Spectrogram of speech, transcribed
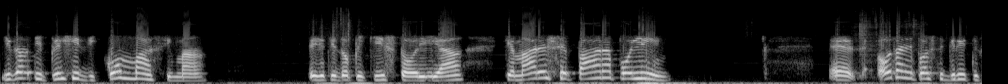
είδα ότι υπήρχε ειδικό μάθημα για την τοπική ιστορία και μ' άρεσε πάρα πολύ ε, όταν λοιπόν στην Κρήτη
